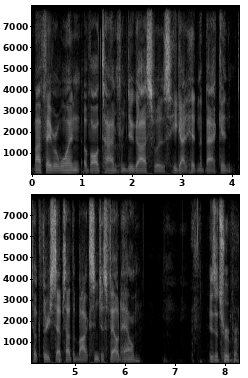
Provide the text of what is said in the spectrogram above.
my favorite one of all time from Dugas was he got hit in the back and took three steps out the box and just fell down. He's a trooper.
